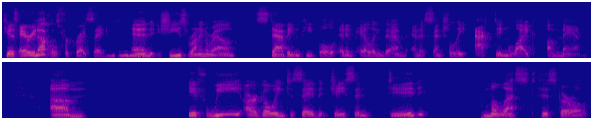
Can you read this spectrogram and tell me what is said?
She has hairy knuckles for christ's sake. And she's running around stabbing people and impaling them and essentially acting like a man. Um, if we are going to say that Jason did molest this girl,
